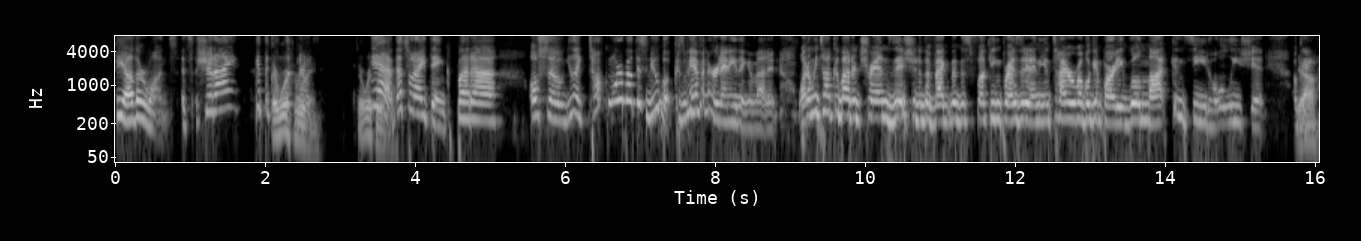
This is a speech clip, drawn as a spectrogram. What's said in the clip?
the other ones it's should i get the They're worth notes? reading. They're worth yeah reading. that's what i think but uh also you like talk more about this new book because we haven't heard anything about it why don't we talk about a transition and the fact that this fucking president and the entire republican party will not concede holy shit okay Yeah.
